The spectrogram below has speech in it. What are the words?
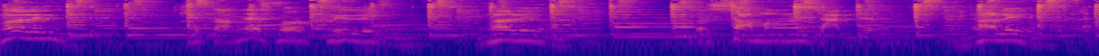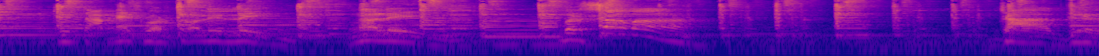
ngeling kita ngekspor keliling ngeling bersama Jagir. Ngeling kita ngekspor keliling ngeling bersama Jagir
